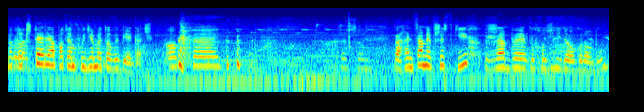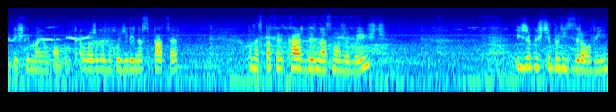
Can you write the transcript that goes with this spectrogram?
No to cztery, a potem pójdziemy to wybiegać. Okej. To są. Zachęcamy wszystkich, żeby wychodzili do ogrodu, jeśli mają ogród, albo żeby wychodzili na spacer, bo na spacer każdy z nas może wyjść. I żebyście byli zdrowi.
